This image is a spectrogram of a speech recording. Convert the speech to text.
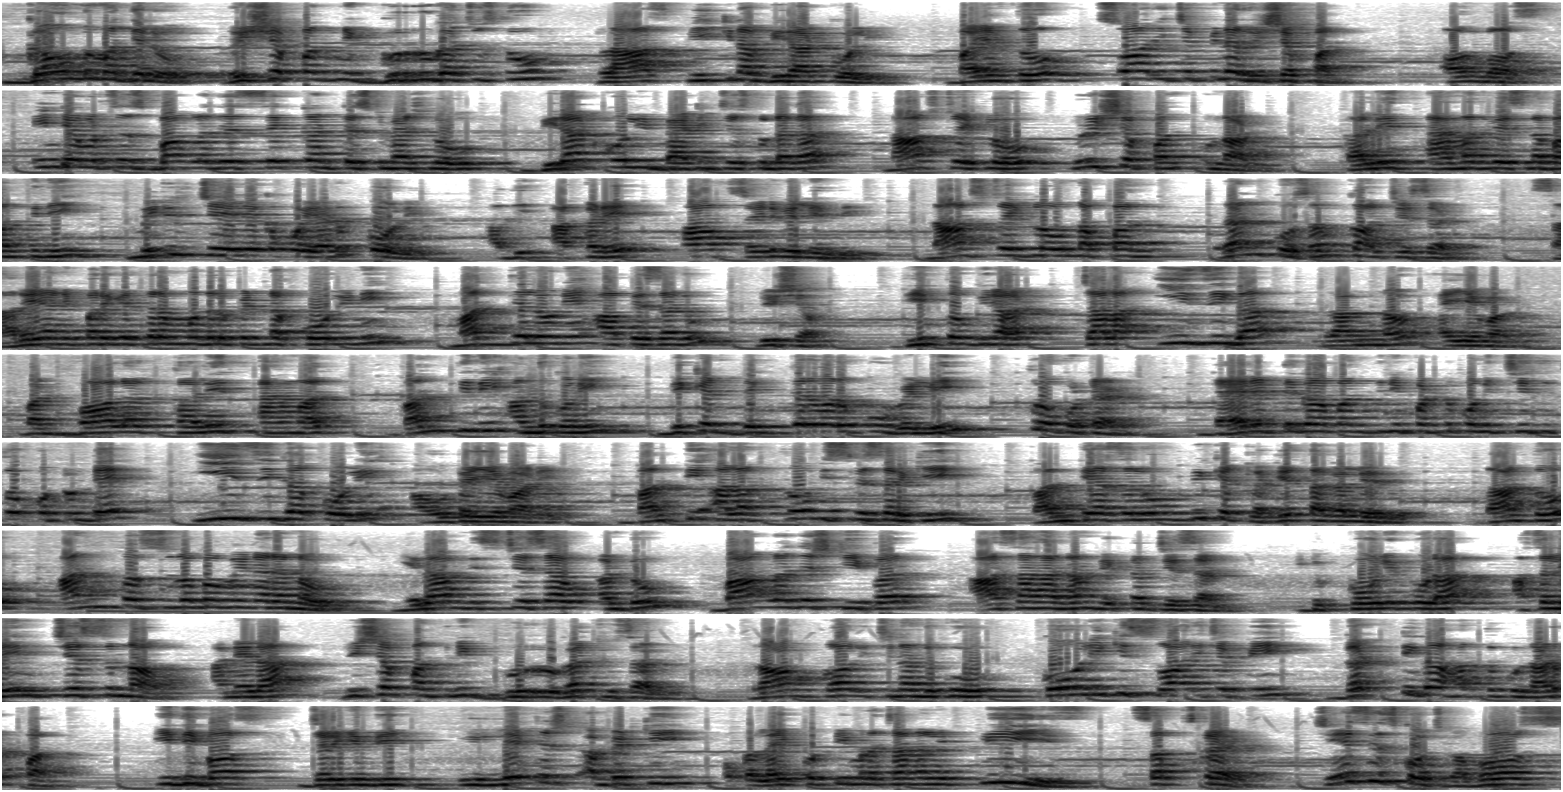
Ground మధ్యలో రిషబ్ పంత్ని గుర్రుగా చూస్తూ class పీకిన Virat Kohli. భయంతో సారీ చెప్పిన రిషబ్ పంత్. అవును boss India versus Bangladesh second test మ్యాచ్లో విరాట్ కోహ్లీ బ్యాటింగ్ చేస్తుండగా నాన్ స్ట్రైక్లో రిషబ్ పంత్ ఉన్నాడు. ఖలీద్ అహ్మద్ వేసిన బంతిని మిడిల్ చేయలేకపోయాడు కోహ్లీ. అది అక్కడే ఆఫ్ సైడ్ వెళ్ళింది. నాన్ స్ట్రైక్లో ఉన్న పంత్ రన్ కోసం కాల్ చేశాడు. సరే అని పరిగెత్తడం మొదలుపెట్టిన కోహ్లీని మధ్యలోనే ఆపేశాడు రిషబ్. దీంతో విరాట్ చాలా ఈజీగా రన్ అవుట్ అయ్యేవాడు. బట్ బౌలర్ ఖలీద్ అహ్మద్ బంతిని అందుకొని వికెట్ దగ్గర వరకు వెళ్ళి త్రో కొట్టాడు. డైరెక్ట్గా బంతిని పట్టుకొని చేతితో కొట్టుంటే ఈజీగా కోహ్లీ అవుట్ అయ్యేవాడే. బంతి అలా త్రో విసిరేసరికి బంతి అసలు వికెట్లకే తగలేదు దాంతో అంత సులభమైన రన్ అవుట్ ఎలా మిస్ చేశావు అంటూ బంగ్లాదేశ్ కీపర్ అసహనం వ్యక్తం చేశాడు. ఇటు కోహ్లీ కూడా అసలు ఏం చేస్తున్నావు? అనేలా రిషబ్ పంత్ని గుర్రుగా చూశాడు. రాంగ్ కాల్ ఇచ్చినందుకు కోహ్లీకి సారీ చెప్పి గట్టిగా హత్తుకున్నాడు పంత్. ఇది బాస్ జరిగింది. ఈ లేటెస్ట్ అప్డేట్కి ఒక లైక్ కొట్టి మన ఛానల్ని ప్లీజ్ సబ్స్క్రైబ్ చేసేసుకోవచ్చుగా బాస్.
